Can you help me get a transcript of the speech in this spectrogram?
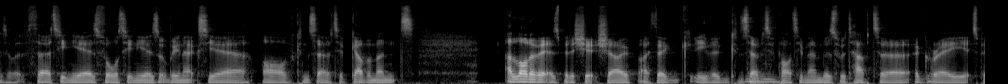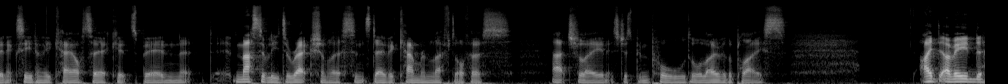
so 13 years, 14 years, it'll be next year of Conservative government. A lot of it has been a shit show. I think even Conservative mm-hmm. Party members would have to agree. It's been exceedingly chaotic. It's been massively directionless since David Cameron left office actually, and it's just been pulled all over the place. I, I mean,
